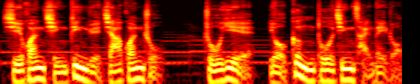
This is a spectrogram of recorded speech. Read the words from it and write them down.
喜欢请订阅加关注，主页有更多精彩内容。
